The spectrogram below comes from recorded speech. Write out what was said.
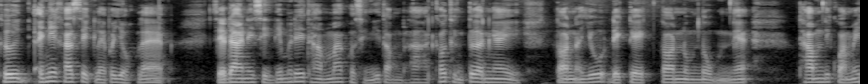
คือไอ้นี่คลาสสิกเลยประโยคแรก เสียดายในสิ่งที่ไม่ได้ทำมากกว่าสิ่งที่ทำพลาดเขาถึงเตือนไง ตอนอายุเด็กๆ ตอนหนุ่มๆเนี่ยทำดีกว่าไม่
